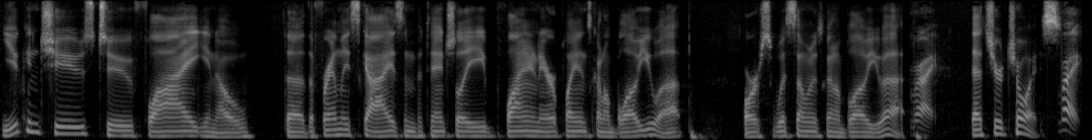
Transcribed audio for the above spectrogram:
You can choose to fly, you know, the the friendly skies and potentially flying an airplane is going to blow you up, or with someone who's going to blow you up. Right. That's your choice. Right.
